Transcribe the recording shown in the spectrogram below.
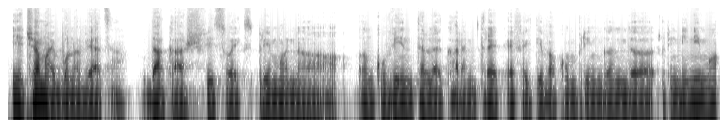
E cea mai bună viață, dacă aș fi să o exprim în, uh, în cuvintele care îmi trec efectiv acum prin gând, uh, prin inimă,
